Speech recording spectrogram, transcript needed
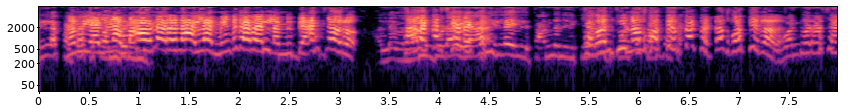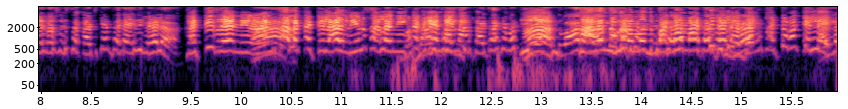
ಇಲ್ಲ. ನಮಗೆ. ಸಾಲ ಇಲ್ಲ ಬ್ಯಾಂಕ್ನವ್ರು. ಸಾಲ ಕಟ್ಸ್ಕೊಳಕ. ಯಾರಿಲ್ಲ ಇಲ್ಲಿ ತಂದು ನಿನಗೆ ತಗೊಂಡ್ ತಿನ್ನೋದ್ ಗೊತ್ತಿರ್ತ, ಕಟ್ಟೋದ್ ಗೊತ್ತಿರಲ್ಲ. ಒಂದೂವರೆ ವರ್ಷ ಎರಡು ವರ್ಷ ಕಟ್ಕೊಂತಾನೆ ಇದೀವಿ ಹೇಳ. ಕಟ್ಟಿದ್ರೆ ನೀನ್ ನನ್ ಸಾಲ ಕಟ್ಟಿಲ್ಲ, ಅಲ್ಲಿ ನಿನ್ ಸಾಲ ನೀನ್ ಕಟ್ಕೊಂಡಿದ್ದಿ. ಕಟ್ಟಕ್ಕೆ ಮತ್ತೆ ಹಾ, ಒಂದ್ ವಾರ ಸಾಲ ತಗೊಂಡ್ ಬಂದು ಬಣ್ಣ ಮಾಡ್ತಿರಲ್ಲ, ಅದಂಗ್ ಕಟ್ಟಬೇಕಿಲ್ಲ. ಅಲ್ಲ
